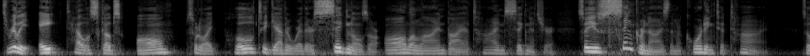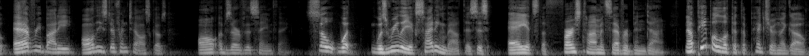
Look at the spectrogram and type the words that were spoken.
It's really eight telescopes, all sort of like pulled together, where their signals are all aligned by a time signature. So you synchronize them according to time. So everybody, all these different telescopes, all observe the same thing. So what was really exciting about this is A, it's the first time it's ever been done. Now people look at the picture and they go,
